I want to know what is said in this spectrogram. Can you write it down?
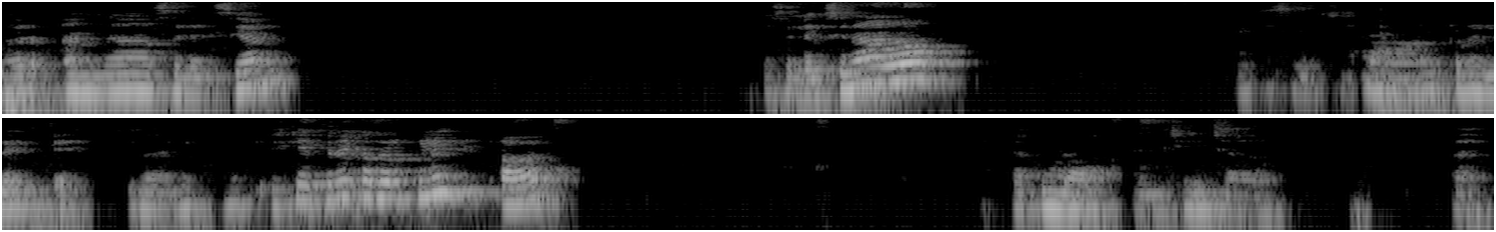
A ver, anda a selección. Seleccionado. Este es el- Ah, ponele este. Es que tenés que hacer clic. A ver. Está como enchinchado. Ahí está.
